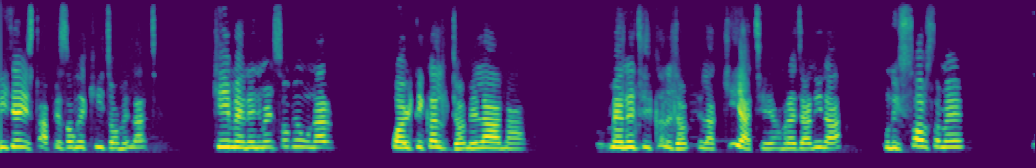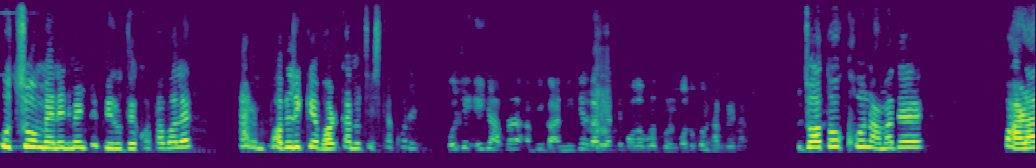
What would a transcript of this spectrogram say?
নিজের স্টাফের সঙ্গে কি ঝামেলা আছে? কি ম্যানেজমেন্ট সঙ্গে উনার পলিটিক্যাল ঝামেলা না ম্যানেজিক্যাল ঝামেলা? কি আছে? আমরা জানি না। উনি সব সময় উচ্চ ম্যানেজমেন্টের বিরুদ্ধে কথা বলেন আর পাবলিককে ভড়কানোর চেষ্টা করেন। বলছি এই যে আপনারা আপনি নিজের গাড়ি আজকে পদ অবরোধ করুন কতক্ষণ থাকবে এটা? যতক্ষণ আমাদের পাড়া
